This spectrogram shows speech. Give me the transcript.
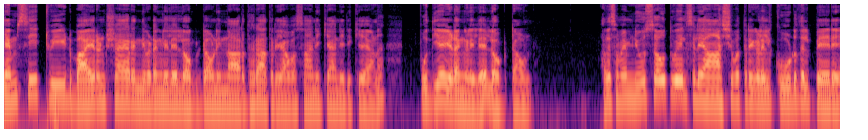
കെംസി ട്വീഡ് ബൈറൺഷയർ എന്നിവിടങ്ങളിലെ ലോക്ഡൌൺ ഇന്ന് അർദ്ധരാത്രി അവസാനിക്കാനിരിക്കെയാണ് പുതിയ ഇടങ്ങളിലെ ലോക്ഡൌൺ അതേസമയം ന്യൂ സൗത്ത് വെയിൽസിലെ ആശുപത്രികളിൽ കൂടുതൽ പേരെ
